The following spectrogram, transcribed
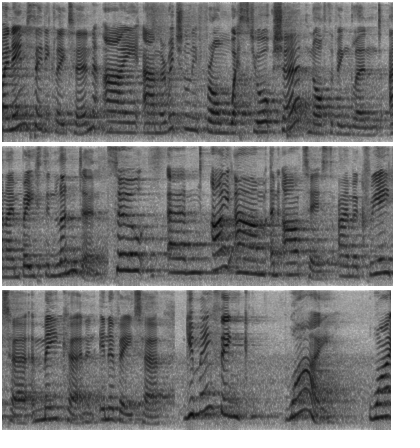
my name's Sadie Clayton. I am originally from West Yorkshire, north of England, and I'm based in London. So, um, I am an artist, I'm a creator, a maker, and an innovator. You may think, why? Why,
